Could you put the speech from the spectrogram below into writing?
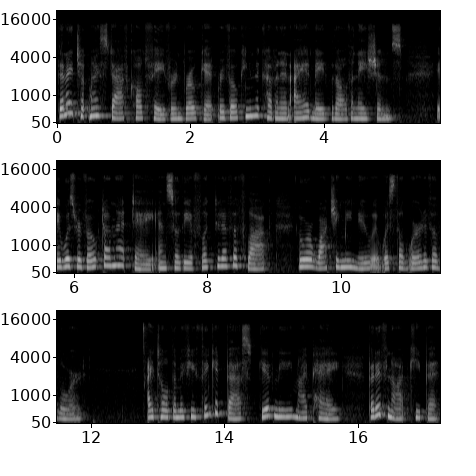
Then I took my staff called favor and broke it, revoking the covenant I had made with all the nations. It was revoked on that day, and so the afflicted of the flock who were watching me knew it was the word of the Lord. I told them, If you think it best, give me my pay, but if not, keep it.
